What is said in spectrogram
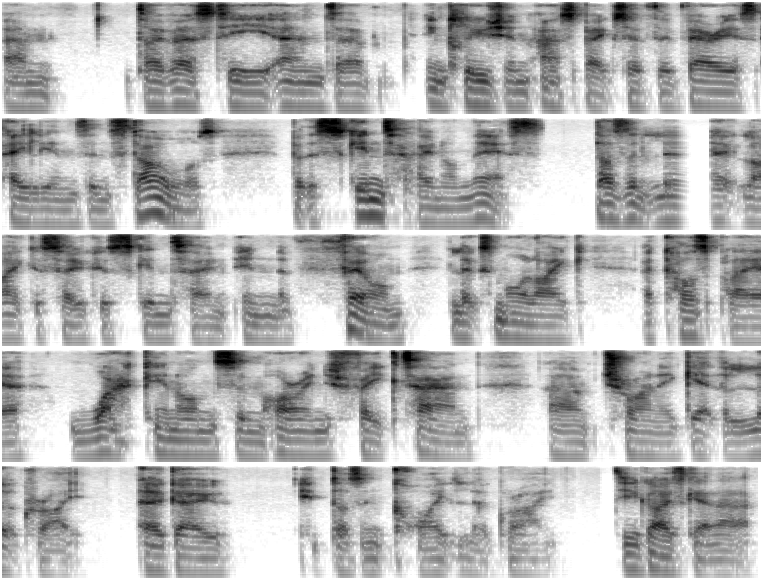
um, diversity and um, inclusion aspects of the various aliens in Star Wars. But the skin tone on this doesn't look like Ahsoka's skin tone in the film. It looks more like a cosplayer whacking on some orange fake tan, um, trying to get the look right. Ergo, it doesn't quite look right. Do you guys get that?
